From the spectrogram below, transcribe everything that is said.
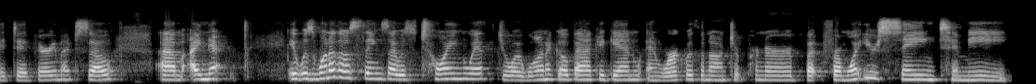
it did very much so. Um, i ne- it was one of those things i was toying with do i want to go back again and work with an entrepreneur? But from what you're saying to me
